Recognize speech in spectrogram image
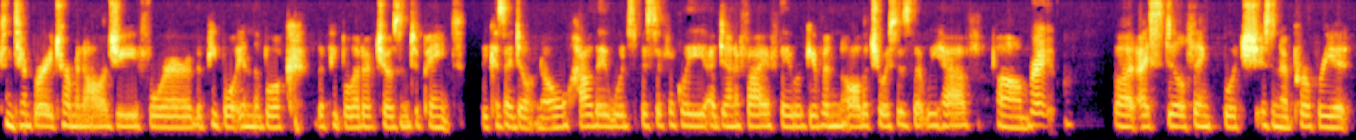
contemporary terminology for the people in the book, the people that I've chosen to paint, because I don't know how they would specifically identify if they were given all the choices that we have. Um, right. But I still think butch is an appropriate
